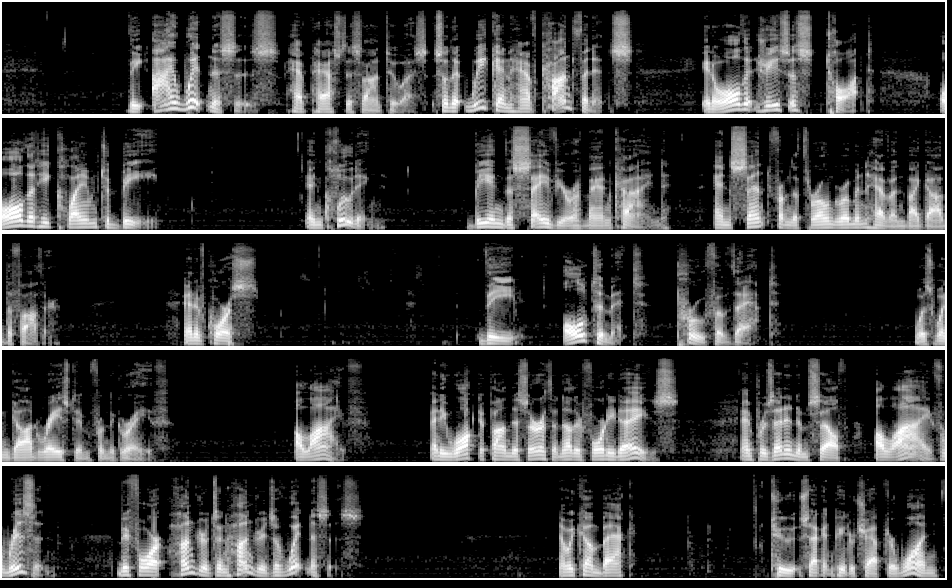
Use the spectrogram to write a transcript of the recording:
the eyewitnesses have passed this on to us so that we can have confidence in all that Jesus taught, all that he claimed to be, including being the Savior of mankind and sent from the throne room in heaven by God the Father. And of course, the ultimate proof of that was when God raised him from the grave, alive. And he walked upon this earth another 40 days and presented himself alive, risen, before hundreds and hundreds of witnesses. Now we come back to 2 Peter chapter 1,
